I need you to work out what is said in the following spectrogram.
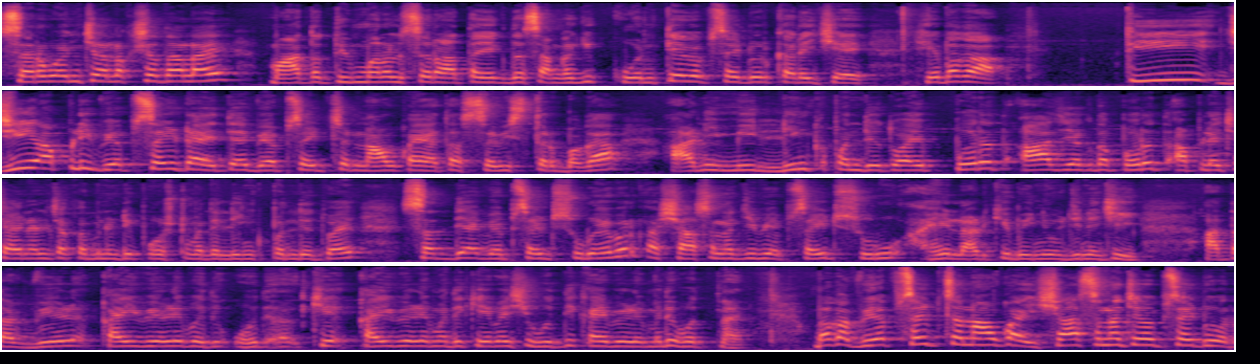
सर्वांच्या लक्षात आलं आहे मग आता तुम्ही म्हणाल सर आता एकदा सांगा की कोणत्या वेबसाईटवर करायची आहे? हे बघा ती जी आपली वेबसाईट आहे त्या वेबसाईटचं नाव काय आता सविस्तर बघा. आणि मी लिंक पण देतो आहे. परत आज एकदा परत आपल्या चॅनलच्या कम्युनिटी पोस्टमध्ये लिंक पण देतो आहे. सध्या वेबसाईट सुरू आहे बरं का. शासनाची वेबसाईट सुरू आहे लाडकी बहीण योजनेची. आता वेळ काही वेळेमध्ये होत के काही वेळेमध्ये के वाय सी होती काही वेळेमध्ये होत नाही. बघा वेबसाईटचं नाव काय? शासनाच्या वेबसाईटवर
